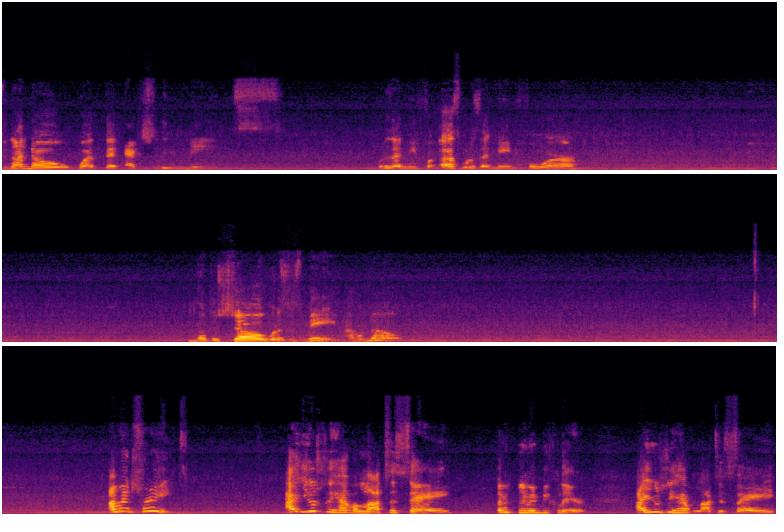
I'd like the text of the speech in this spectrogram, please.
Do not know what that actually means. What does that mean for us? What does that mean for another show? What does this mean? I don't know. I'm intrigued. I usually have a lot to say. Let me be clear. I usually have a lot to say.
